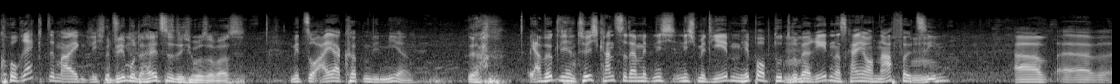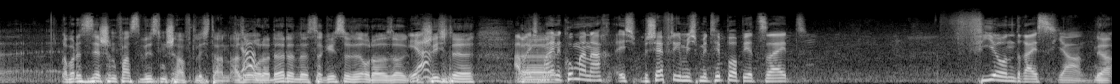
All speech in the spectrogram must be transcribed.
korrekt im eigentlichen Mit wem Sinne. unterhältst du dich über sowas? Mit so Eierköppen wie mir. Ja. Ja, wirklich, natürlich kannst du damit nicht, nicht mit jedem Hip-Hop-Dude Mhm. drüber reden, das kann ich auch nachvollziehen. Äh, äh, Aber das ist ja schon fast wissenschaftlich dann. Also, Ja. oder, ne? Dann das, da gehst du, oder so Ja. Geschichte. aber ich äh, meine, guck mal nach, ich beschäftige mich mit Hip-Hop jetzt seit 34 Jahren. Ja.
